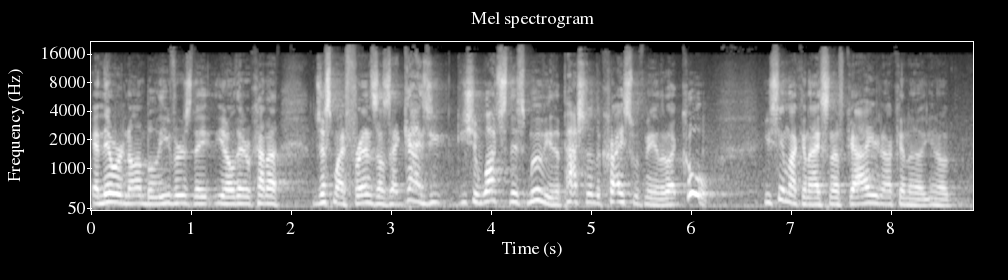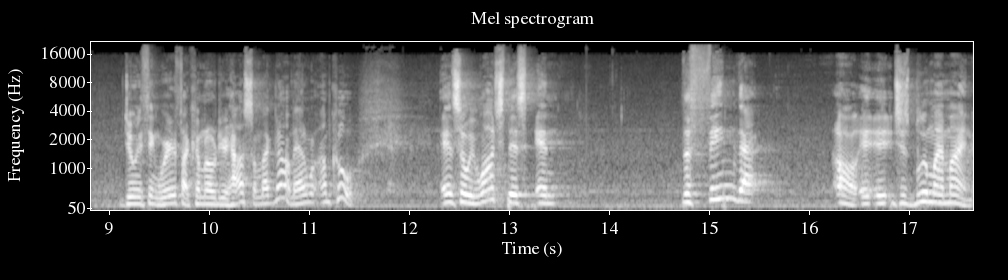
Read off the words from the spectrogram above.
and they were non-believers. They, you know, they were kind of just my friends. I was like, guys, you, you should watch this movie, The Passion of the Christ, with me. And they're like, cool. You seem like a nice enough guy. You're not gonna, you know, do anything weird if I come over to your house. I'm like, no, man, I'm cool. And so we watched this, and the thing that oh, it, it, just blew my mind.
